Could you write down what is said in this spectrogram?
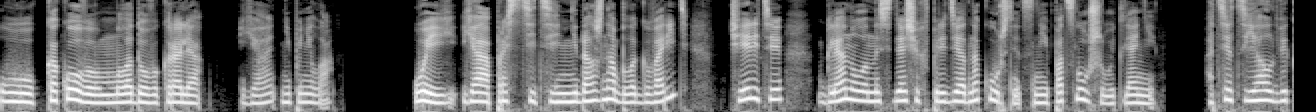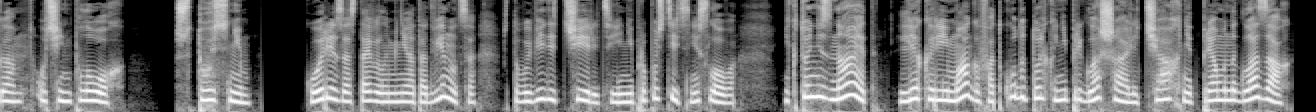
У какого молодого короля? Я не поняла. Ой, я, простите, не должна была говорить. Черити глянула на сидящих впереди однокурсниц, не подслушивают ли они. Отец Ялдвига очень плох. Что с ним? Кори заставила меня отодвинуться, чтобы видеть Черити и не пропустить ни слова. Никто не знает. Лекарей и магов откуда только не приглашали. Чахнет прямо на глазах.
